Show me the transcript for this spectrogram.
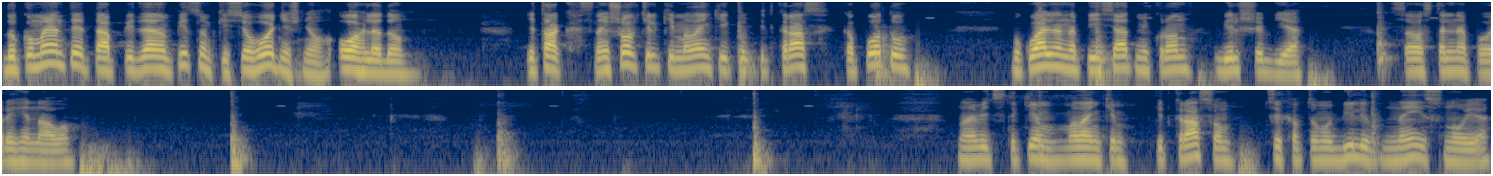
документи та підведемо підсумки сьогоднішнього огляду. І так, знайшов тільки маленький підкрас капоту, буквально на 50 мікрон більше б'є. Все остальне по оригіналу. Навіть з таким маленьким підкрасом цих автомобілів не існує.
